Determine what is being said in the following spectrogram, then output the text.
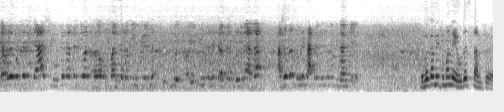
त्यामुळे कुठेतरी त्या शिवसेना असेल किंवा मनसेमध्ये युती युती युतीमध्ये चर्चा सुरू झाली आता असं तर दोन्ही ठाकरेंनी विधान केलं हे बघा मी तुम्हाला एवढंच सांगतोय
